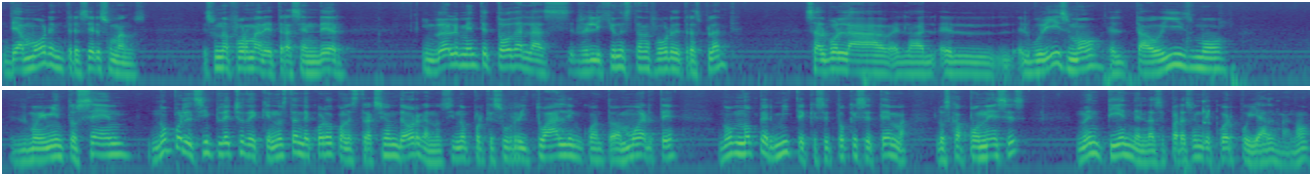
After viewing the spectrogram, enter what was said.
de amor entre seres humanos. Es una forma de trascender. Indudablemente todas las religiones están a favor del trasplante, salvo el, el budismo, el taoísmo, el movimiento Zen, no por el simple hecho de que no están de acuerdo con la extracción de órganos, sino porque su ritual en cuanto a muerte no, no permite que se toque ese tema. Los japoneses no entienden la separación de cuerpo y alma, ¿no?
